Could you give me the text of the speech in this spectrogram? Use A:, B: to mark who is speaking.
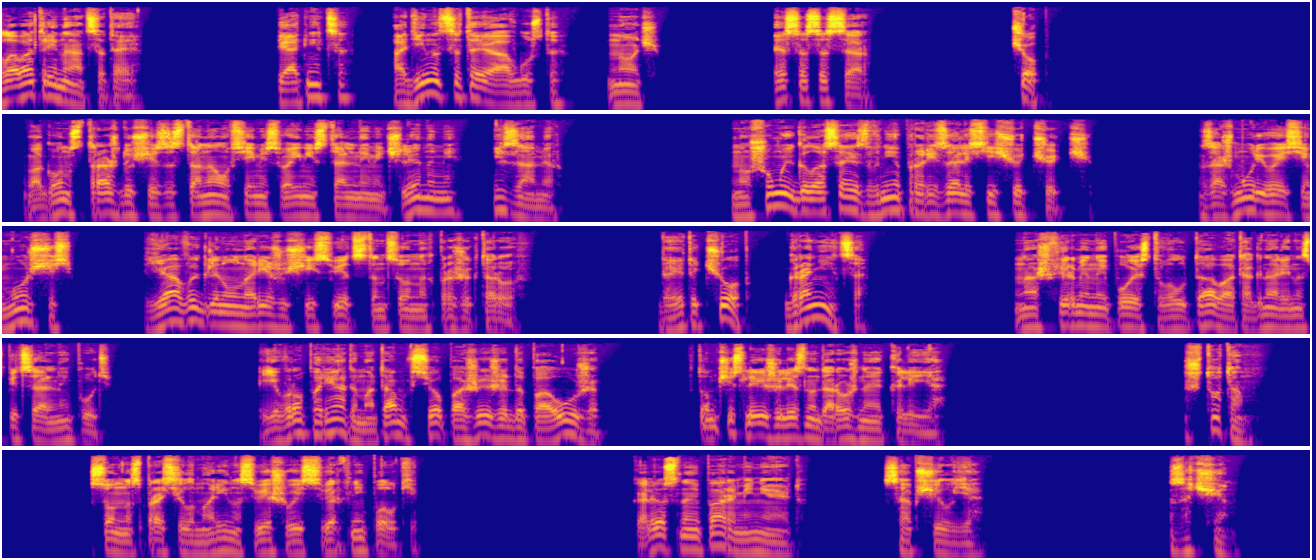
A: Глава 13. Пятница, 11 августа. Ночь. СССР. ЧОП. Вагон страждущий застонал всеми своими стальными членами и замер. Но шумы и голоса извне прорезались еще четче. Зажмуриваясь и морщась, я выглянул на режущий свет станционных прожекторов. Да это ЧОП, граница. Наш фирменный поезд Волтава отогнали на специальный путь. Европа рядом, а там все пожиже да поуже, в том числе и железнодорожная колея. «Что там?» — сонно спросила Марина, свешиваясь с верхней полки. «Колесные пары меняют», — сообщил я. «Зачем?»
